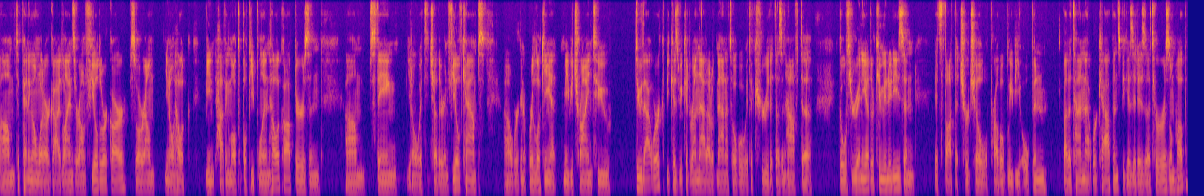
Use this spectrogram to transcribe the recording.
um, depending on what our guidelines around fieldwork are. So around you know being having multiple people in helicopters and um, staying you know with each other in field camps uh, we're gonna we're looking at maybe trying to do that work because we could run that out of Manitoba with a crew that doesn't have to go through any other communities. And it's thought that Churchill will probably be open by the time that work happens because it is a tourism hub.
